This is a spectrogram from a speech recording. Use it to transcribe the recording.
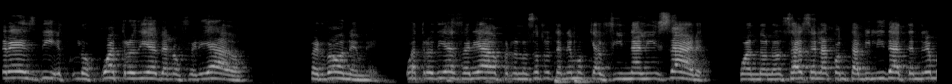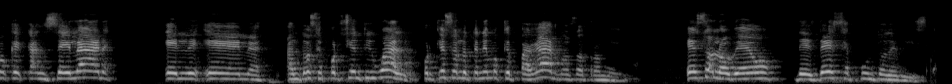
tres días, los cuatro días de los feriados, perdóneme, cuatro días de feriado, pero nosotros tenemos que al finalizar, cuando nos hacen la contabilidad, tendremos que cancelar el, el, al 12% igual, porque eso lo tenemos que pagar nosotros mismos. Eso lo veo desde ese punto de vista.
